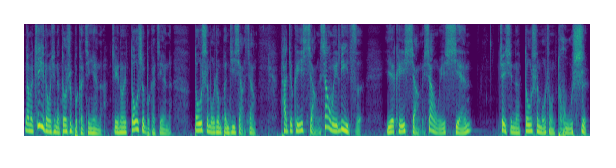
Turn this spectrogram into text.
那么这些东西呢，都是不可经验的，这些东西都是不可经验的，都是某种本体想象。它就可以想象为粒子，也可以想象为弦，这些呢都是某种图式。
